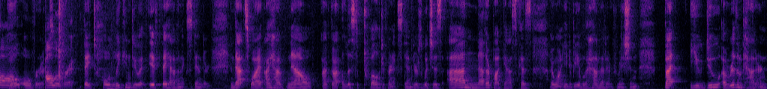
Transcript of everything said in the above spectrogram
all, All over it. All over it. They totally can do it if they have an extender. And that's why I have now, I've got a list of 12 different extenders, which is another podcast because I want you to be able to have that information. But you do a rhythm pattern,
